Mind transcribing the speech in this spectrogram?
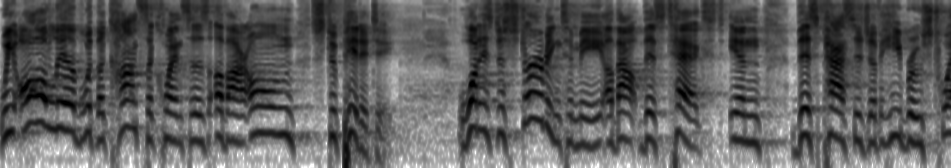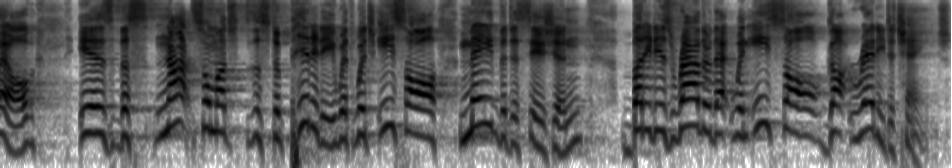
we all live with the consequences of our own stupidity. what is disturbing to me about this text in this passage of Hebrews 12 is the, not so much the stupidity with which Esau made the decision, but it is rather that when Esau got ready to change,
